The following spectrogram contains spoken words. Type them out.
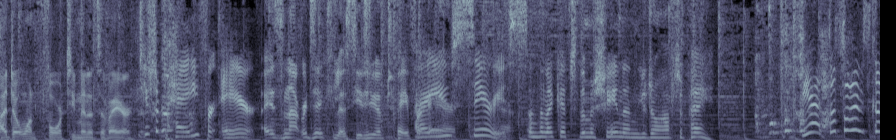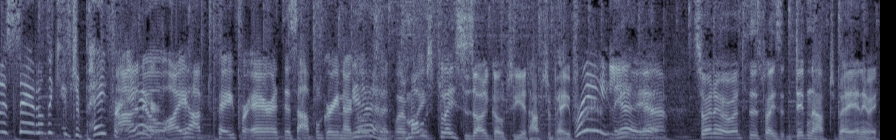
I don't want 40 minutes of air. You have to pay for air. Isn't that ridiculous? You do have to pay for Are air. Are you serious? And then I get to the machine, and you don't have to pay. Yeah, that's what I was going to say. I don't think you have to pay for air. I air. know, I have to pay for air at this Apple Green I Yeah, go to. Well, my- most places I go to, you'd have to pay for it. Really? Yeah, yeah, Yeah. So anyway, I went to this place. Didn't have to pay anyway.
